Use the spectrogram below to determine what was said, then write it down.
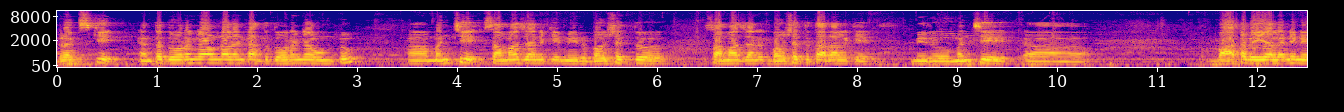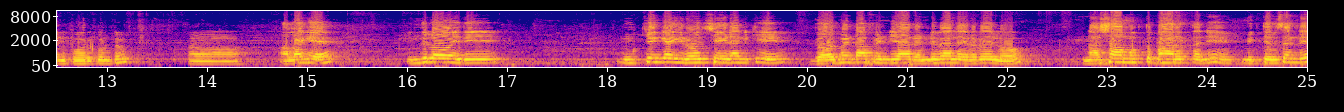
డ్రగ్స్కి ఎంత దూరంగా ఉండాలంటే అంత దూరంగా ఉంటూ మంచి సమాజానికి మీరు భవిష్యత్తు సమాజానికి భవిష్యత్తు తరాలకి మీరు మంచి బాట వేయాలని నేను కోరుకుంటూ అలాగే ఇందులో ఇది ముఖ్యంగా ఈరోజు చేయడానికి గవర్నమెంట్ ఆఫ్ ఇండియా రెండు వేల ఇరవైలో నషాముక్త్ భారత్ అని మీకు తెలుసండి?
